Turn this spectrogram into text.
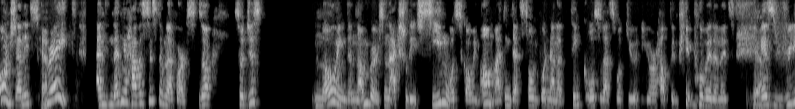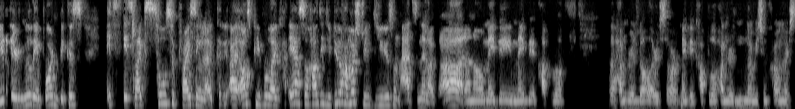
launch, and it's yeah. great. And then you have a system that works. So so just knowing the numbers and actually seeing what's going on. I think that's so important and i think also that's what you you're helping people with and it's yeah. it's really really important because it's it's like so surprising. Like i ask people like yeah so how did you do? How much did you use on ads? And they're like oh i don't know maybe maybe a couple of a hundred dollars or maybe a couple of hundred Norwegian kroners.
